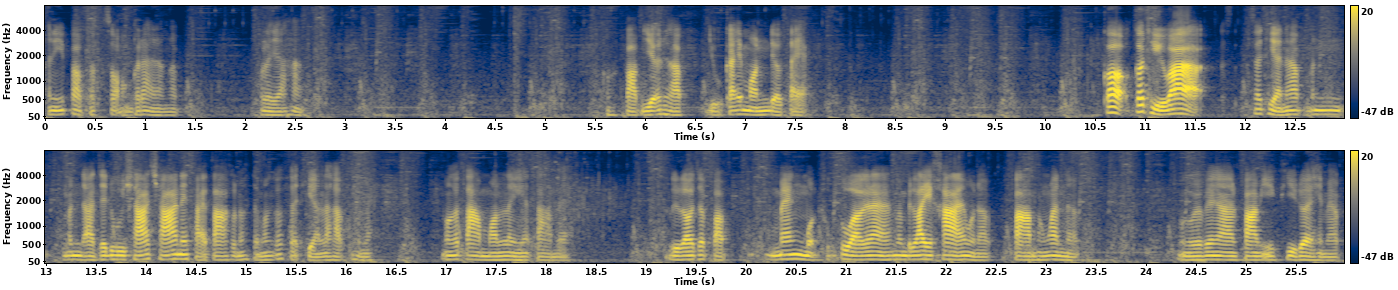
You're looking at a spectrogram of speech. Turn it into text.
อันนี้ปรับสักสองก็ได้นะครับระยะห่างปรับเยอะเถอะครับ อยู่ใกล้มอนเดี๋ยวแตก ก็ก็ถือว่าเสถียรนะครับ มันมันอาจจะดูช้าช้าในสายตาคนเนาะแต่มันก็เสถียรแล้วครับเห็นไหมมันก็ตามมอนอะไรเงี้ยตามไปหรือเราจะปรับแม่งหมดทุกตัวก็ได้ มันไปไล่ฆ่าให้หมดครับ ฟาร์มทั้งวันนะครับ มันก็เป็นงานฟาร์ม EXP ด้วยเห็นไหมครับ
